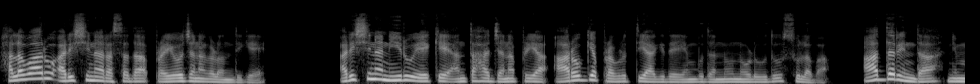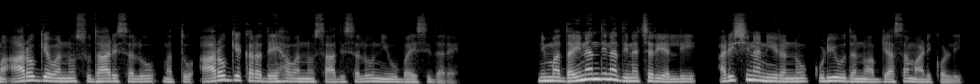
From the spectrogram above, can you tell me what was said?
ಹಲವಾರು ಅರಿಶಿನ ರಸದ ಪ್ರಯೋಜನಗಳೊಂದಿಗೆ ಅರಿಶಿನ ನೀರು ಏಕೆ ಅಂತಹ ಜನಪ್ರಿಯ ಆರೋಗ್ಯ ಪ್ರವೃತ್ತಿಯಾಗಿದೆ ಎಂಬುದನ್ನು ನೋಡುವುದು ಸುಲಭ. ಆದ್ದರಿಂದ ನಿಮ್ಮ ಆರೋಗ್ಯವನ್ನು ಸುಧಾರಿಸಲು ಮತ್ತು ಆರೋಗ್ಯಕರ ದೇಹವನ್ನು ಸಾಧಿಸಲು ನೀವು ಬಯಸಿದರೆ. ನಿಮ್ಮ ದೈನಂದಿನ ದಿನಚರಿಯಲ್ಲಿ ಅರಿಶಿನ ನೀರನ್ನು ಕುಡಿಯುವುದನ್ನು ಅಭ್ಯಾಸ ಮಾಡಿಕೊಳ್ಳಿ.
